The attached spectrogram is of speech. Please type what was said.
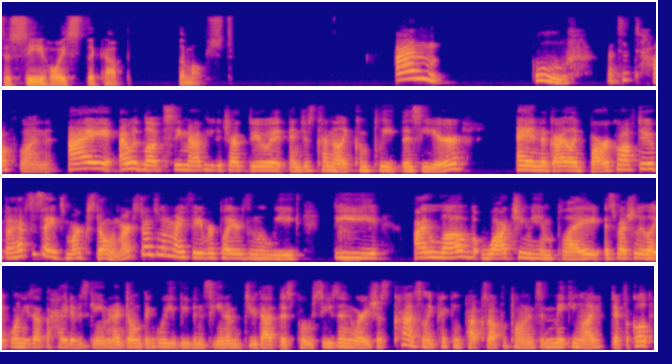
to see hoist the cup the most? I'm, ooh, that's a tough one. I I would love to see Matthew Tkachuk do it and just kind of like complete this year, and a guy like Barkov do it. But I have to say it's Mark Stone. Mark Stone's one of my favorite players in the league. The I love watching him play, especially like when he's at the height of his game. And I don't think we've even seen him do that this postseason, where he's just constantly picking pucks off opponents and making life difficult.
